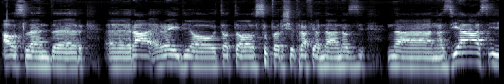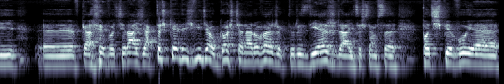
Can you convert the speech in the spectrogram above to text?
Ausländer, e, Radio, to, to super się trafia na, na, na, na zjazd i e, w każdym bądź razie, jak ktoś kiedyś widział gościa na rowerze, który zjeżdża i coś tam sobie podśpiewuje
